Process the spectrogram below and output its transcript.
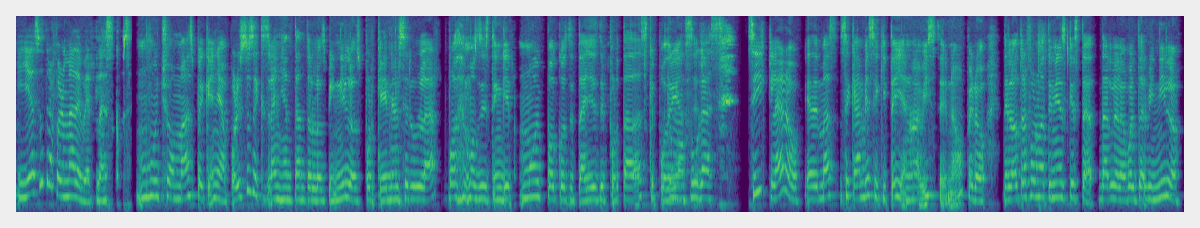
y ya es otra forma de ver las cosas. Mucho más pequeña. Por eso se extrañan tanto los vinilos, porque en el celular podemos distinguir muy pocos detalles de portadas que podrían Como fugas. Sí, claro. Y además se cambia, se quita y ya no la viste, ¿no? Pero de la otra forma tenías que estar, darle la vuelta al vinilo.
